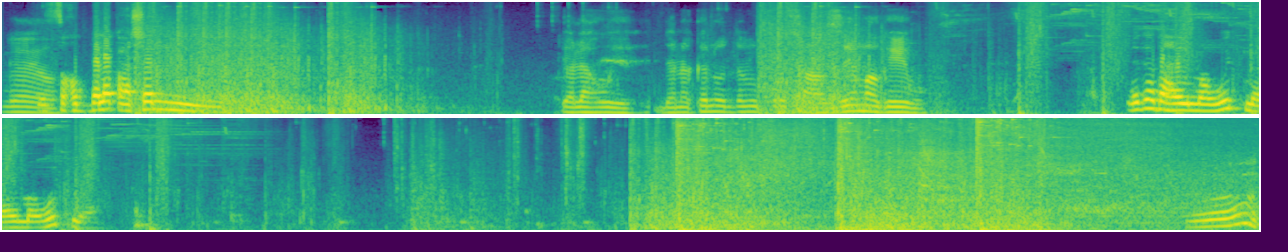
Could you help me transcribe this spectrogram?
بس خد بالك عشان يا لهوي ده أنا كان قدامي فرصة عظيمة أجيبه. إيه ده؟ ده هيموتنا هيموتنا إيه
